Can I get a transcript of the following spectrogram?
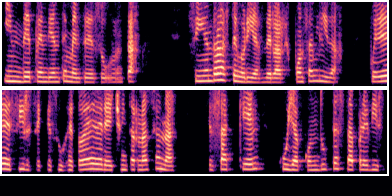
independientemente de su voluntad. Siguiendo las teorías de la responsabilidad, puede decirse que sujeto de derecho internacional es aquel cuya conducta está prevista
